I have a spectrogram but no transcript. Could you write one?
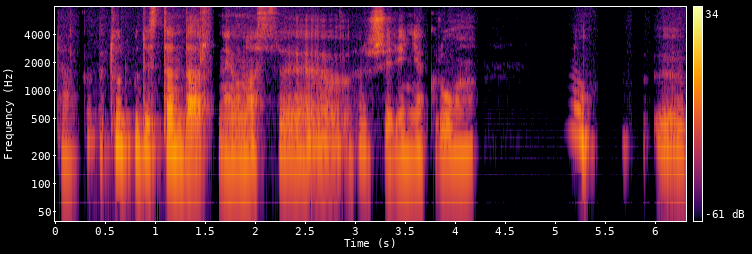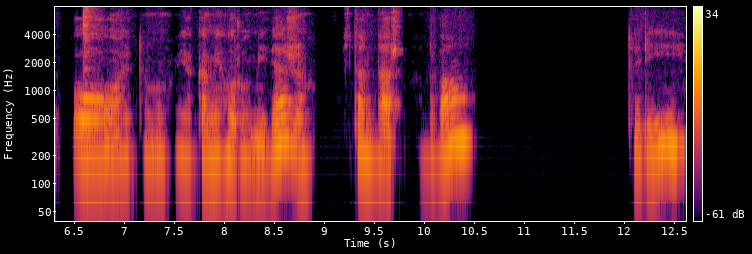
Так, тут буде стандартний у нас е, розширення круга. Ну, е, по этому, як амігурумі в'яжемо, стандартно 2, 3,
